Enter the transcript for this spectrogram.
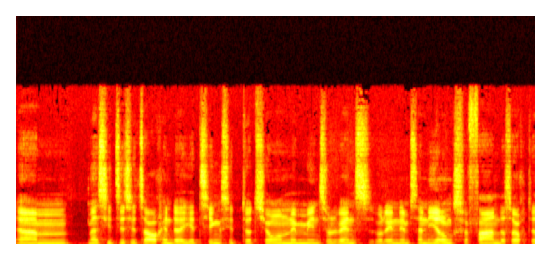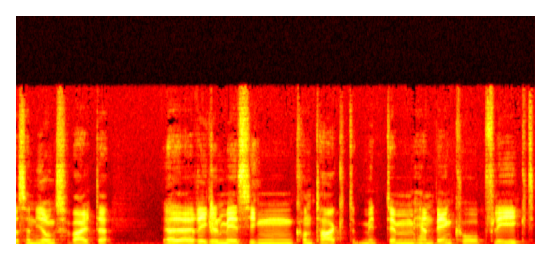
Ähm, man sieht es jetzt auch in der jetzigen Situation im Insolvenz- oder in dem Sanierungsverfahren, dass auch der Sanierungsverwalter äh, regelmäßigen Kontakt mit dem Herrn Benko pflegt,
